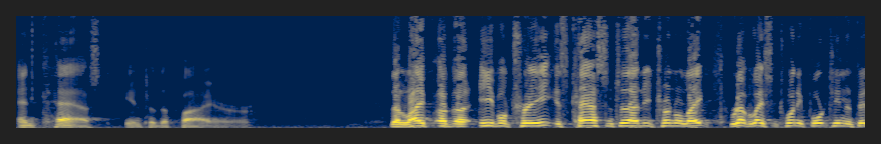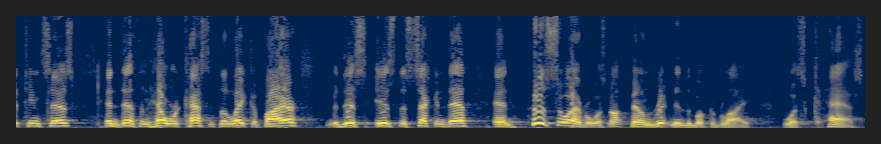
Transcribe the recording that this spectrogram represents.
and cast into the fire. The life of the evil tree is cast into that eternal lake. Revelation 20, 14 and 15 says, And death and hell were cast into the lake of fire. This is the second death. And whosoever was not found written in the book of life was cast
